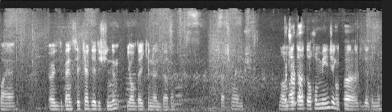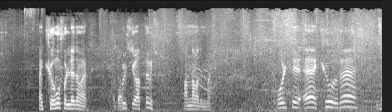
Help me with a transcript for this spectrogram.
Baya. Öldü. Ben seker diye düşündüm. Yoldayken öldü adam. Saçma olmuş. Normalde o dokunmayınca gitmedi dedim ben. Ben Q'mu fullledim artık. Adam. Full Q attığım için. Anlamadım bak. Ulti, E, Q, R, Z.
